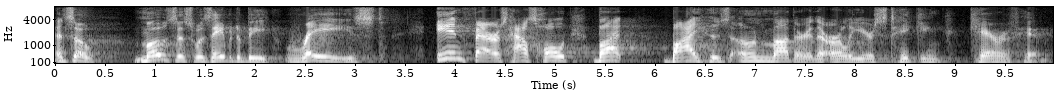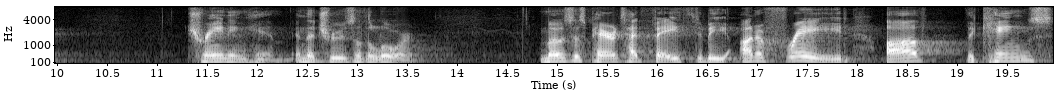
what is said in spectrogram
And so Moses was able to be raised in Pharaoh's household, but by his own mother in the early years, taking care of him, training him in the truths of the Lord. Moses' parents had faith to be unafraid of the king's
